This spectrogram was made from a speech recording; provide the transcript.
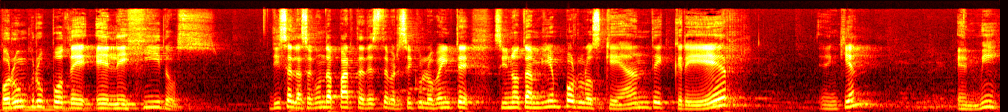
por un grupo de elegidos. Dice la segunda parte de este versículo 20, sino también por los que han de creer, ¿en quién? En mí.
